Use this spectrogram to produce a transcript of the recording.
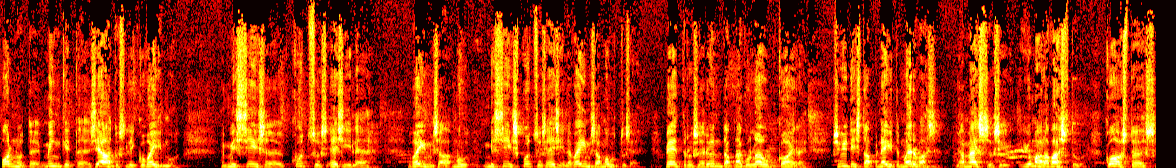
polnud mingit seaduslikku võimu, mis siis kutsus esile võimsa muu-, mis siis kutsus esile võimsa muutuse. Peetrus ründab nagu lõuvkoer süüdistab neid mõrvas ja mässus Jumala vastu koostöös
